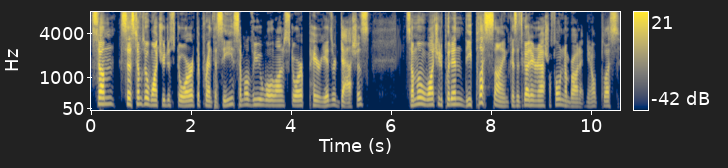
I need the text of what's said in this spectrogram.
Some systems will want you to store the parentheses. Some of you will want to store periods or dashes. Some will want you to put in the plus sign because it's got an international phone number on it, you know, plus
